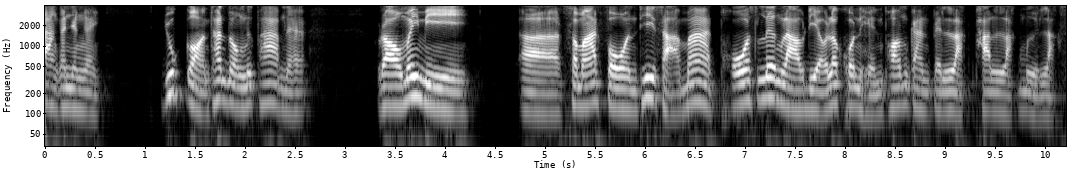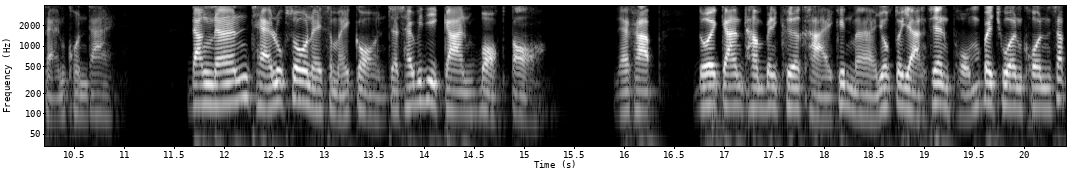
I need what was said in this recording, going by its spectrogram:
ต่างกันยังไง ยุคก่อนท่านลองนึกภาพนะฮะเราไม่มีสมาร์ทโฟนที่สามารถโพสต์เรื่องราวเดียว แล้วคนเห็นพร้อมกันเป็นหลักพันหลักหมื่นหลักแสนคนได้ ดังนั้นแชร์ลูกโซ่ในสมัยก่อนจะใช้วิธีการบอกต่อนะครับ โดยการทำเป็นเครือข่ายขึ้นมายกตัวอย่างเช่น ผมไปชวนคนสัก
